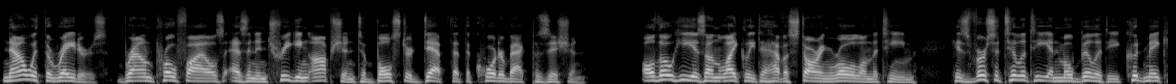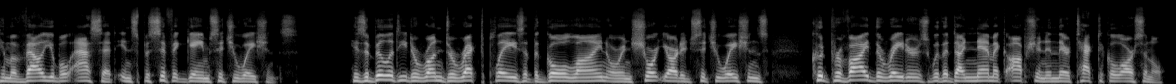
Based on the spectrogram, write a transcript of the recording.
Now with the Raiders, Brown profiles as an intriguing option to bolster depth at the quarterback position. Although he is unlikely to have a starring role on the team, his versatility and mobility could make him a valuable asset in specific game situations. His ability to run direct plays at the goal line or in short yardage situations could provide the Raiders with a dynamic option in their tactical arsenal.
